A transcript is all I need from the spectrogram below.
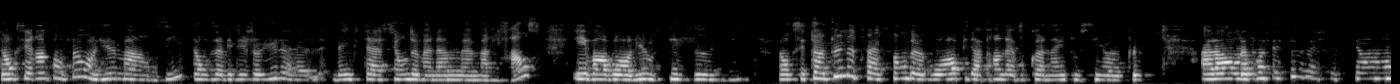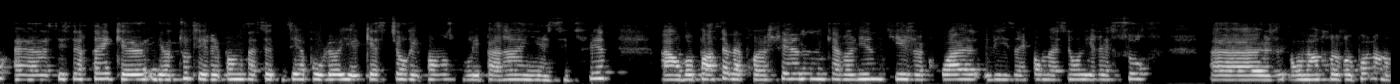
Donc, ces rencontres-là ont lieu mardi. Donc, vous avez déjà eu l'invitation de Mme Marie-France et va avoir lieu aussi jeudi. Donc, c'est un peu notre façon de voir puis d'apprendre à vous connaître aussi un peu. Alors, le processus d'inscription, euh, c'est certain qu'il y a toutes les réponses à cette diapo-là. Il y a questions-réponses pour les parents et ainsi de suite. On va passer à la prochaine, Caroline, qui est, je crois, les informations, les ressources euh, on n'entrera pas dans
